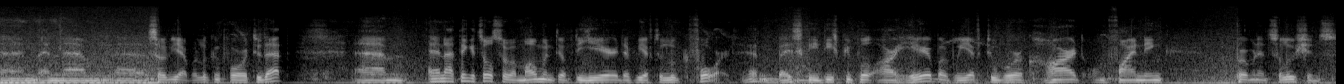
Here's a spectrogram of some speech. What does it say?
Um, and um, uh, so yeah, we're looking forward to that. Um, and I think it's also a moment of the year that we have to look forward. And basically, these people are here, but we have to work hard on finding permanent solutions.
